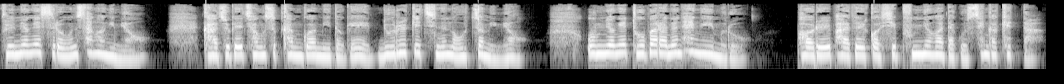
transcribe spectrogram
불명예스러운 상황이며 가족의 정숙함과 미덕에 누를 끼치는 오점이며 운명에 도발하는 행위이므로 벌을 받을 것이 분명하다고 생각했다.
